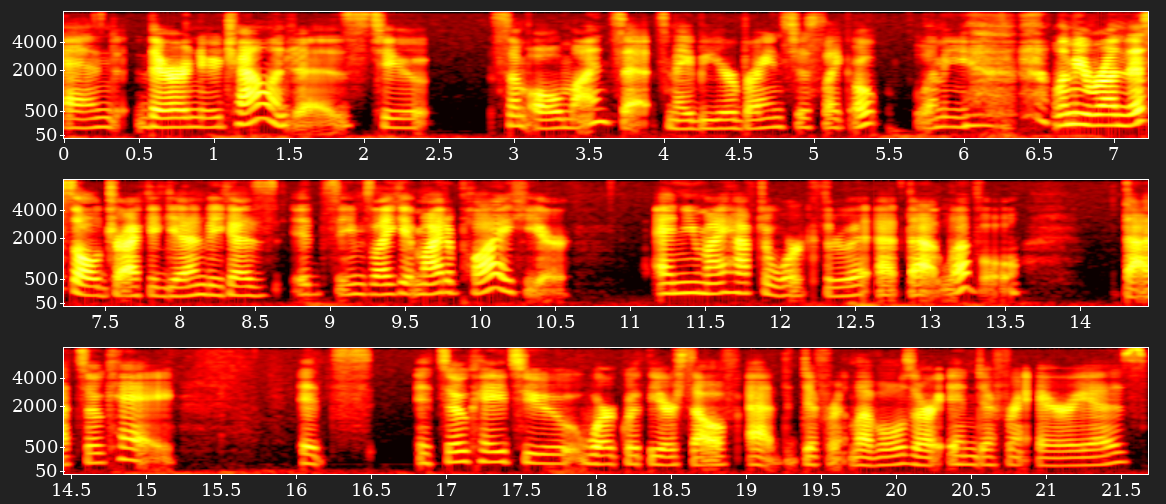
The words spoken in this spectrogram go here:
and there are new challenges to some old mindsets. Maybe your brain's just like, "Oh, let me let me run this old track again because it seems like it might apply here." And you might have to work through it at that level. That's okay. It's it's okay to work with yourself at different levels or in different areas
